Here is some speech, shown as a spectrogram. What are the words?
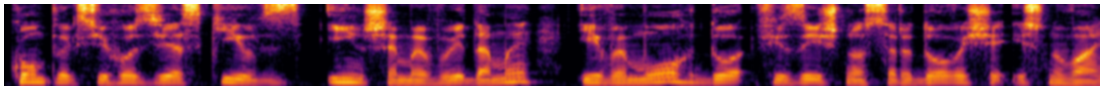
комплекс його зв'язків з іншими видами і вимог до фізичного середовища існування.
